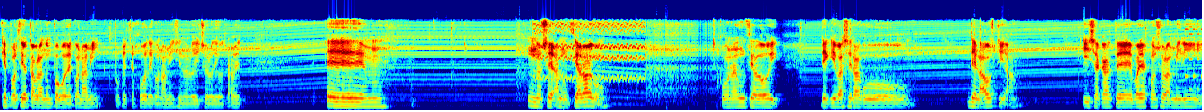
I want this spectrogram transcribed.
que por cierto, hablando un poco de Konami, porque este juego de Konami, si no lo he dicho, lo digo otra vez. Eh, no sé, anunciar algo. Como han anunciado hoy de que iba a ser algo de la hostia y sacarte varias consolas mini,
